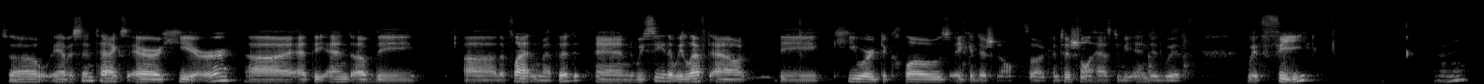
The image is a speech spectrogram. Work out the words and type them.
So we have a syntax error here uh, at the end of the, uh, the flatten method, and we see that we left out the keyword to close a conditional. So a conditional has to be ended with, with fi. All right.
